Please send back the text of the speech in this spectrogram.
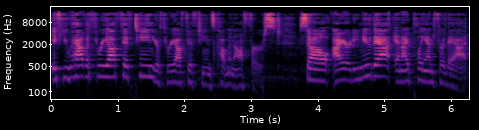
If you have a 3 off 15, your 3 off 15 is coming off first. So I already knew that and I planned for that.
